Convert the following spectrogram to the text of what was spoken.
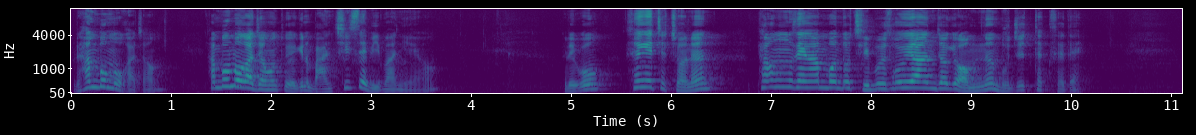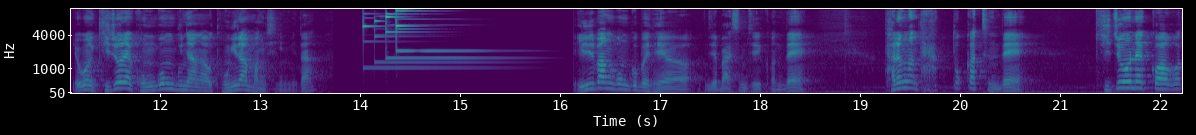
그리고 한부모 가정 한부모 가정은 또 여기는 만 7세 미만이에요. 그리고 생애 최초는 평생 한 번도 집을 소유한 적이 없는 무주택 세대 이건 기존의 공공 분양하고 동일한 방식입니다. 일반 공급에 대해 이제 말씀드릴 건데 다른 건 다 똑같은데 기존의 거하고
